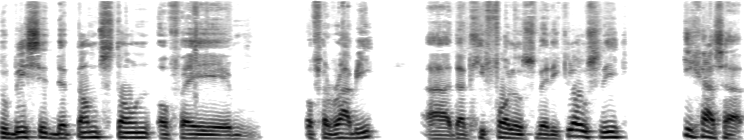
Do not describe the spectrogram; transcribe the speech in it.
to visit the tombstone of a of a rabbi uh, that he follows very closely. He has a,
